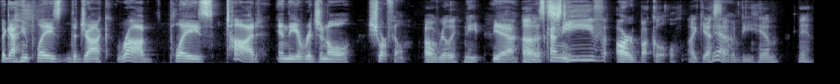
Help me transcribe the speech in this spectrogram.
the guy who plays the jock Rob plays Todd in the original short film. Oh, really? Neat. Yeah, Uh, that's kind of neat. Steve Arbuckle. I guess Yeah. that would be him. Man,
